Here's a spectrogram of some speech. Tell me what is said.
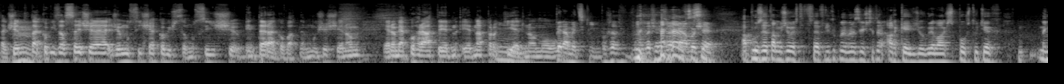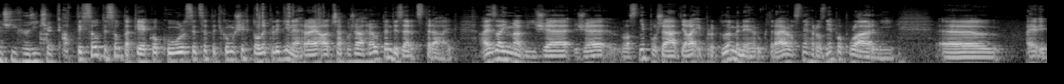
Takže je to Hmm. takový zase, že, že musíš jako víš co, musíš interagovat, nemůžeš jenom, jenom jako hrát jedna, jedna proti Hmm. jednomu. Pyramickým, pořád protože Přesně. A plus je tam, že v té free-to-play verzi ještě ten arcade, že kde máš spoustu těch menších hříček. A ty jsou, ty jsou taky jako cool, sice teď už jich tolik lidí nehraje, ale třeba pořád hrajou ten Desert Strike. A je zajímavý, že, že vlastně pořád dělá i pro tuhle minihru, která je vlastně hrozně populární. E, a je,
